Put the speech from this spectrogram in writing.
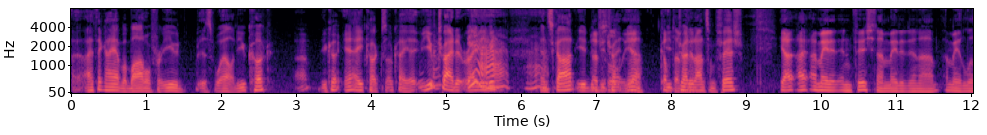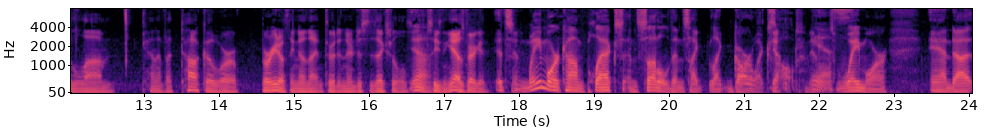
I think I have a bottle for you as well. Do you cook? You cook? Yeah, he cooks. Okay, you've tried it, right? Yeah, I have, I have. And Scott, you did you try? Absolutely, Yeah, yeah. You tried it on some fish. Yeah, I, I made it in fish, and I made it in a. I made a little um, kind of a taco or a burrito thing the other night, and threw it in there just as extra little Yeah. seasoning. Yeah, it was very good. It's way more complex and subtle than like like garlic salt. Yes. It's way more. And uh,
